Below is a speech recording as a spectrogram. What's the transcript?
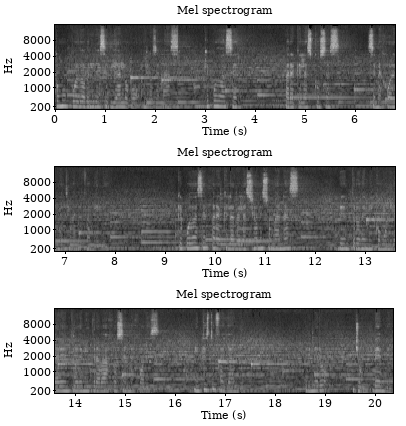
cómo puedo abrir ese diálogo a los demás, qué puedo hacer para que las cosas se mejoren dentro de mi familia, qué puedo hacer para que las relaciones humanas dentro de mi comunidad, dentro de mi trabajo sean mejores, en qué estoy fallando. Primero yo, verme,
